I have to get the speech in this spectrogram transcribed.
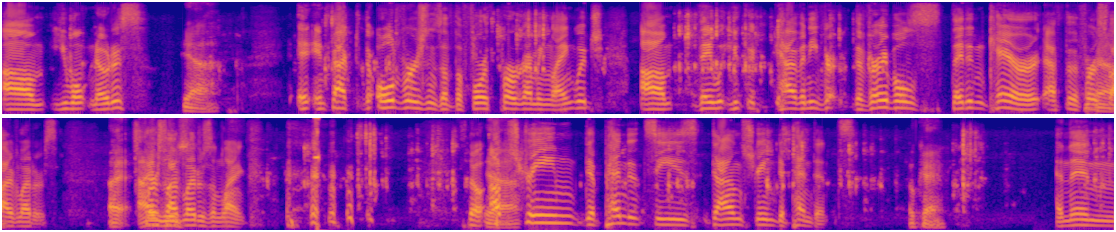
um, you won't notice. Yeah. In, in fact, the old versions of the Forth programming language, um, they you could have any the variables they didn't care after the first Yeah. five letters, I, I first five letters in length. so Yeah. upstream dependencies, downstream dependents, okay. And then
